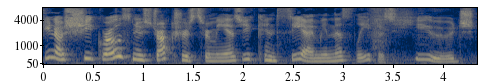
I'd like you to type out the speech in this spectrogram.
you know, she grows new structures for me. As you can see, I mean, this leaf is huge.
